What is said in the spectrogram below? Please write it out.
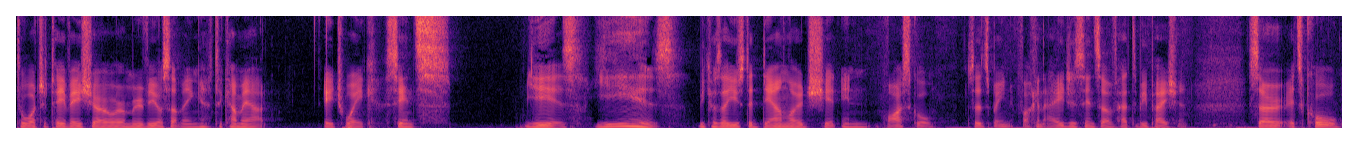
to watch a TV show or a movie or something to come out each week since years, years because I used to download shit in high school. So it's been fucking ages since I've had to be patient. So it's cool.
